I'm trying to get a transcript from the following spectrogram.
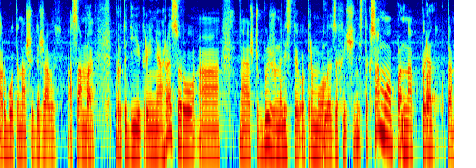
роботи нашої держави, а саме протидії країні агресору, а, щоб журналісти отримували захищеність. Так само на порядку та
